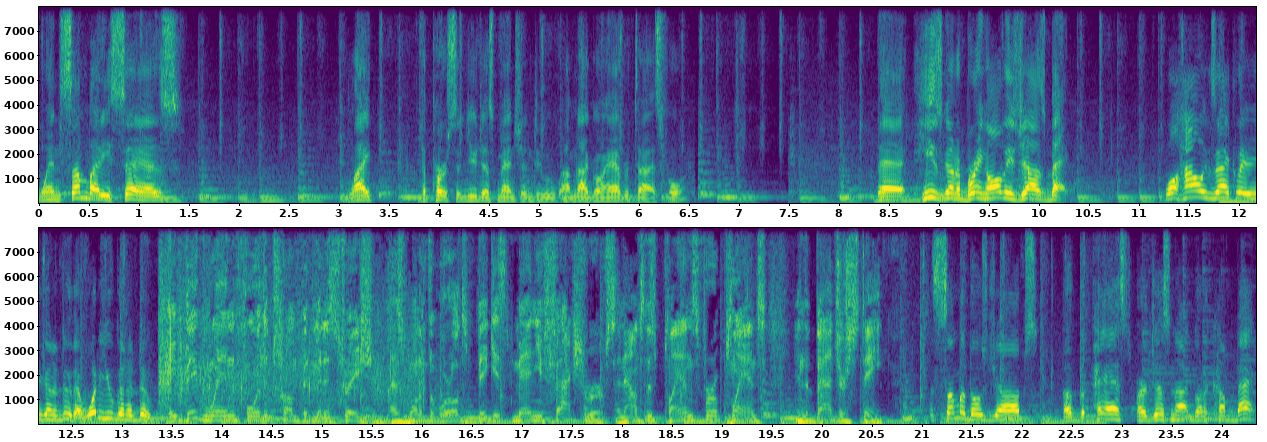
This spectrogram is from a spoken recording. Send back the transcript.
when somebody says, like the person you just mentioned, who I'm not going to advertise for, that he's going to bring all these jobs back. Well, how exactly are you going to do that? What are you going to do? A big win for the Trump administration as one of the world's biggest manufacturers announces plans for a plant in the Badger State. Some of those jobs of the past are just not going to come back.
